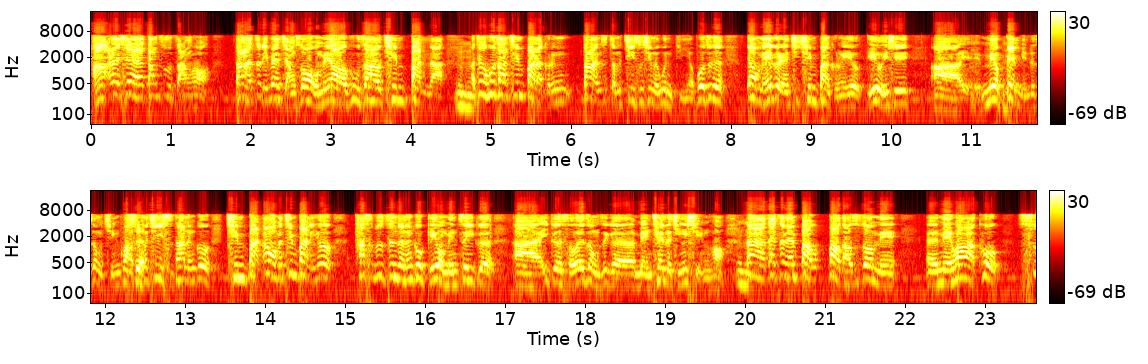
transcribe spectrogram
好，那现在当市长哦，当然这里面讲说我们要护照要清办啦，啊，这个护照清办了，可能当然是怎么技术性的问题啊。不过这个要每一个人去清办，可能也有也有一些啊没有便民的这种情况，什么去使他能够清办？那我们清办以后，他是不是真的能够给我们这一个啊一个所谓这种这个免签的情形哈？那在这边报报道是说美呃美方啊扣。是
